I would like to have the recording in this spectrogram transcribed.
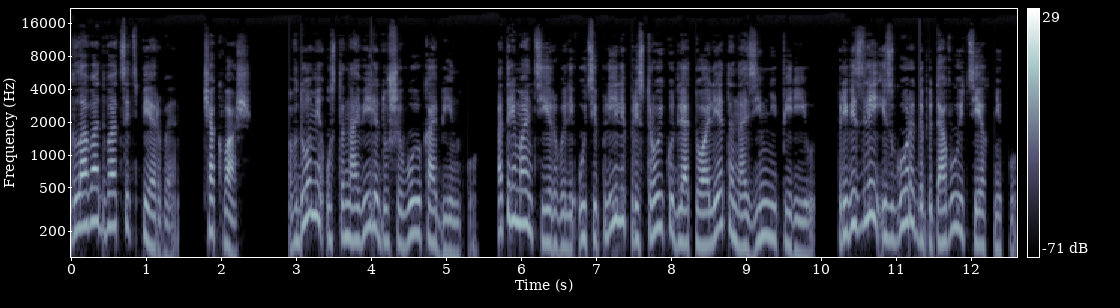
Глава 21. Чакваш. В доме установили душевую кабинку, отремонтировали, утеплили пристройку для туалета на зимний период, привезли из города бытовую технику,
